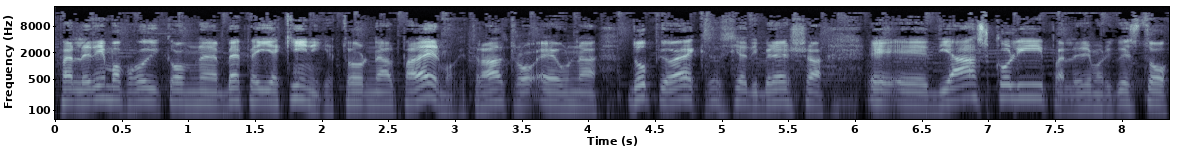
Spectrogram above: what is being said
parleremo poi con Beppe Iachini che torna al Palermo, che tra l'altro è un doppio ex sia di Brescia e, e di Ascoli, parleremo di questo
